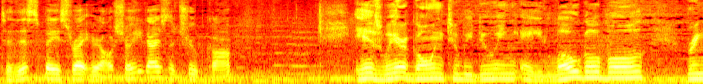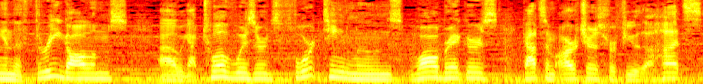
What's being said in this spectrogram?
to this space right here, I'll show you guys the troop comp, is we are going to be doing a logo bowl, bringing the three golems. Uh, we got 12 wizards, 14 loons, wall breakers, got some archers for a few of the huts,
